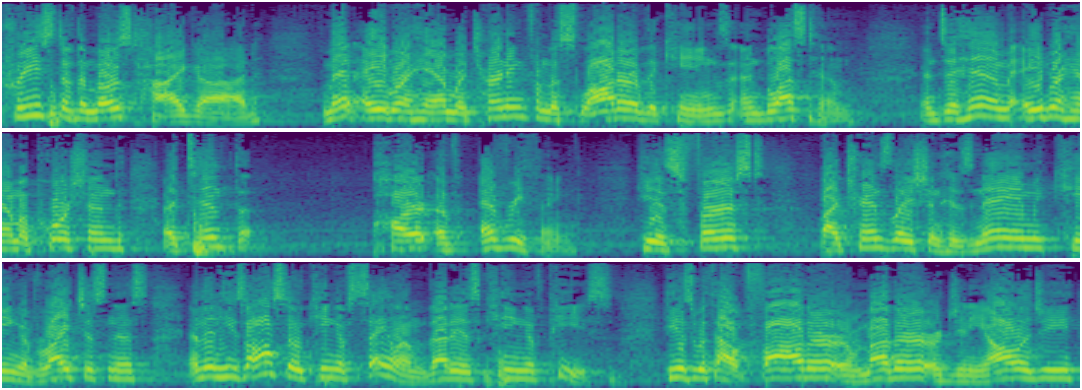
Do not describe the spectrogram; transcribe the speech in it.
priest of the Most High God, met Abraham returning from the slaughter of the kings and blessed him. And to him, Abraham apportioned a tenth part of everything. He is first, by translation, his name, King of Righteousness, and then he's also King of Salem, that is, King of Peace. He is without father or mother or genealogy,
